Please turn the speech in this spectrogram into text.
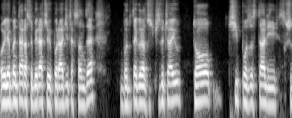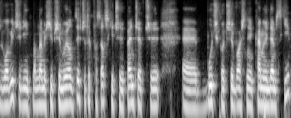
O ile Bentara sobie raczej poradzi, tak sądzę, bo do tego nas już przyzwyczaił, to ci pozostali skrzydłowi, czyli mam na myśli przyjmujących, czy to Kwasowski, czy Pęczew, czy e, Bućko, czy właśnie Kamil Demski,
